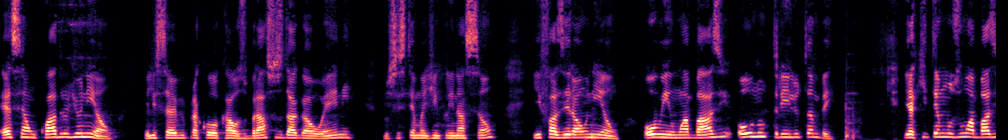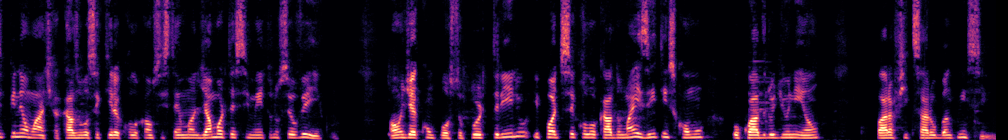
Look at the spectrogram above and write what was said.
Essa é um quadro de união. Ele serve para colocar os braços da HON do sistema de inclinação e fazer a união ou em uma base ou no trilho também. E aqui temos uma base pneumática, caso você queira colocar um sistema de amortecimento no seu veículo, onde é composto por trilho e pode ser colocado mais itens como o quadro de união para fixar o banco em cima.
